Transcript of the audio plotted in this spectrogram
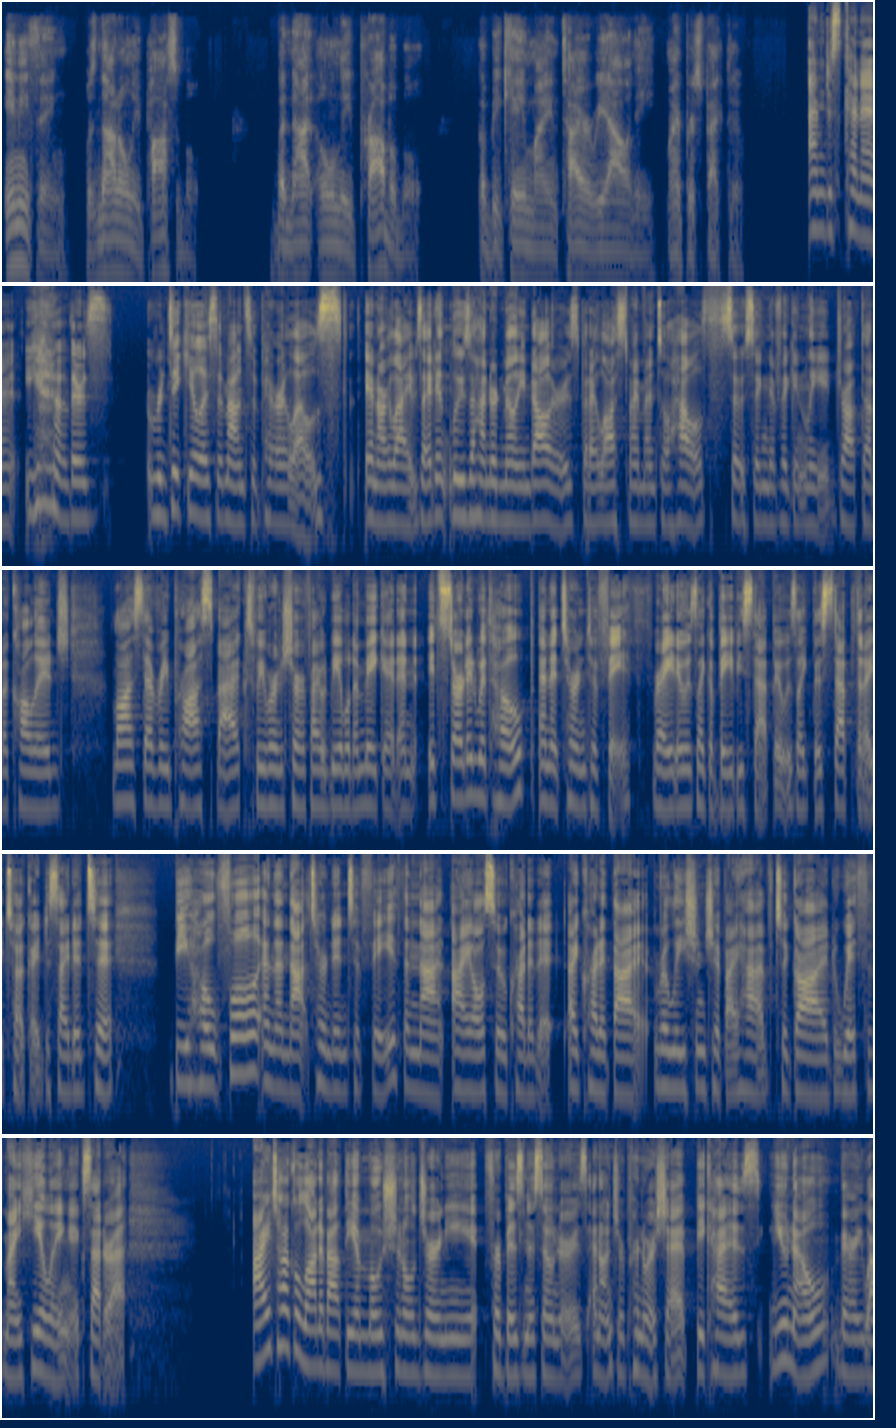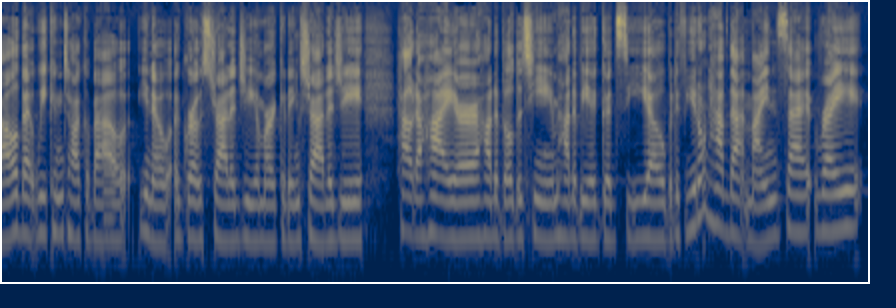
anything was not only possible, but not only probable, but became my entire reality, my perspective. I'm just kind of, you know, there's ridiculous amounts of parallels in our lives. I didn't lose $100 million, but I lost my mental health so significantly, dropped out of college, lost every prospect. We weren't sure if I would be able to make it. And it started with hope and it turned to faith, right? It was like a baby step. It was like the step that I took. I decided to be hopeful and then that turned into faith and that I also credit it. I credit that relationship I have to God with my healing, etc. I talk a lot about the emotional journey for business owners and entrepreneurship because you know very well that we can talk about, you know, a growth strategy, a marketing strategy, how to hire, how to build a team, how to be a good CEO, but if you don't have that mindset right,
